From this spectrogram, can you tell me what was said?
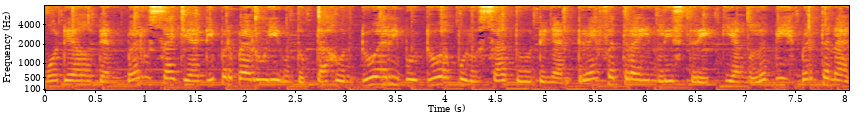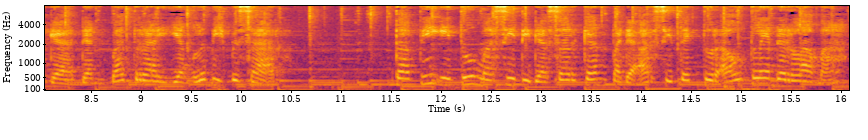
model dan baru saja diperbarui untuk tahun 2021 dengan drivetrain listrik yang lebih bertenaga dan baterai yang lebih besar. Tapi itu masih didasarkan pada arsitektur Outlander lama,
